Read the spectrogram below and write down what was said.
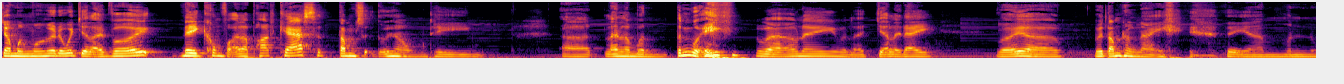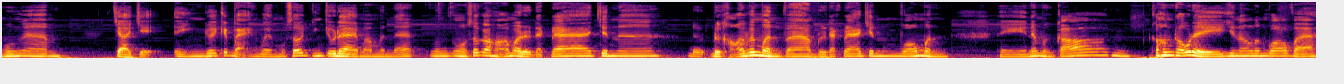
Chào mừng mọi người đã quay trở lại với đây không phải là podcast tâm sự tuổi hồng thì uh, lại là mình tính Nguyễn. Và hôm nay mình lại trở lại đây với uh, với tấm thân này. Thì uh, mình muốn uh, trò chuyện với các bạn về một số những chủ đề mà mình đã một số câu hỏi mà được đặt ra trên uh, được được hỏi với mình và được đặt ra trên wall mình. Thì nếu mình có có hứng thú thì you know, lên wall và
